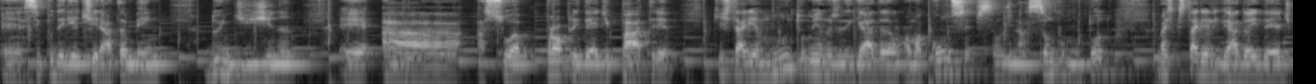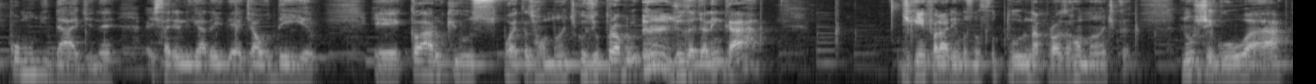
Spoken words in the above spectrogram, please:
é, se poderia tirar também do indígena é, a, a sua própria ideia de pátria, que estaria muito menos ligada a uma concepção de nação como um todo, mas que estaria ligado à ideia de comunidade, né? estaria ligado à ideia de aldeia. É claro que os poetas românticos e o próprio José de Alencar, de quem falaremos no futuro na prosa romântica, não chegou a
